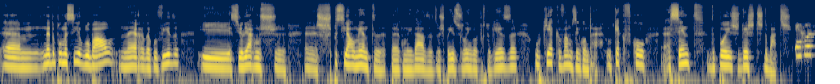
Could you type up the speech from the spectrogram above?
na diplomacia global, na era da Covid, e se olharmos eh, especialmente para a comunidade dos países de língua portuguesa, o que é que vamos encontrar? O que é que ficou assente depois destes debates? Em relação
